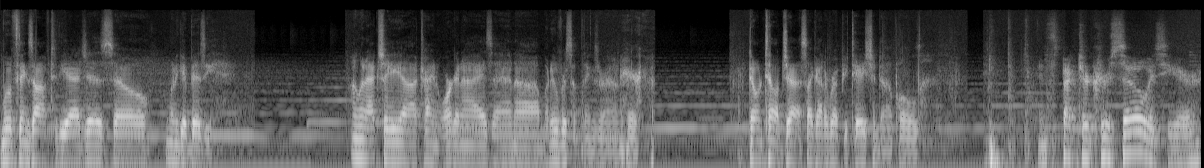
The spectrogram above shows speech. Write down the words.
move things off to the edges, so I'm gonna get busy. I'm gonna actually uh, try and organize and uh, maneuver some things around here. Don't tell Jess, I got a reputation to uphold. Inspector Crusoe is here,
